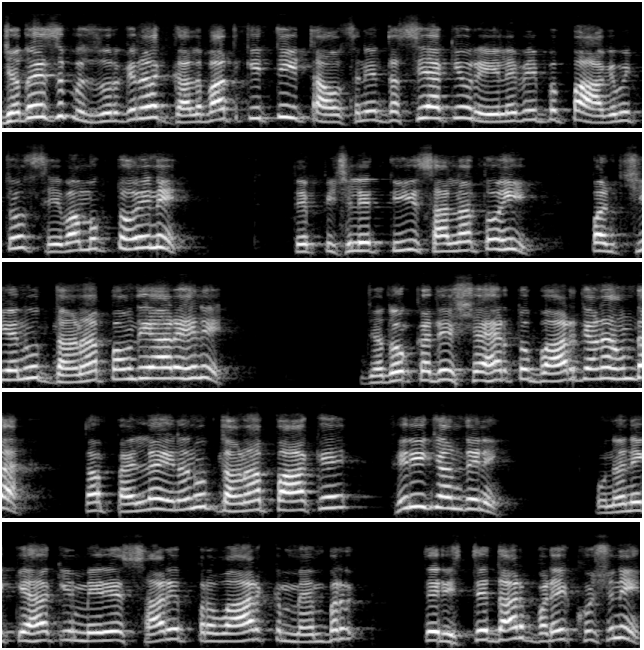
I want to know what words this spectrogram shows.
ਜਦੋਂ ਇਸ ਬਜ਼ੁਰਗ ਨਾਲ ਗੱਲਬਾਤ ਕੀਤੀ ਤਾਂ ਉਸਨੇ ਦੱਸਿਆ ਕਿ ਉਹ ਰੇਲਵੇ ਵਿਭਾਗ ਵਿੱਚੋਂ ਸੇਵਾ ਮੁਕਤ ਹੋਏ ਨੇ ਤੇ ਪਿਛਲੇ 30 ਸਾਲਾਂ ਤੋਂ ਹੀ ਪੰਛੀਆਂ ਨੂੰ ਦਾਣਾ ਪਾਉਂਦੇ ਆ ਰਹੇ ਨੇ। ਜਦੋਂ ਕਦੇ ਸ਼ਹਿਰ ਤੋਂ ਬਾਹਰ ਜਾਣਾ ਹੁੰਦਾ ਤਾਂ ਪਹਿਲਾਂ ਇਹਨਾਂ ਨੂੰ ਦਾਣਾ ਪਾ ਕੇ ਫਿਰ ਹੀ ਜਾਂਦੇ ਨੇ। ਉਹਨਾਂ ਨੇ ਕਿਹਾ ਕਿ ਮੇਰੇ ਸਾਰੇ ਪਰਿਵਾਰਕ ਮੈਂਬਰ ਤੇ ਰਿਸ਼ਤੇਦਾਰ ਬੜੇ ਖੁਸ਼ ਨੇ।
